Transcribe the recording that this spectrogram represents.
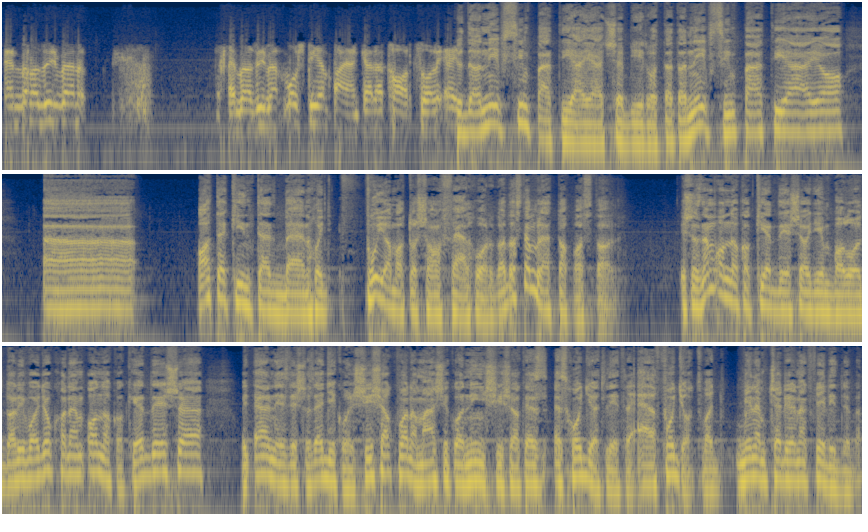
ebben az ügyben ebben az ügyben most ilyen pályán kellett harcolni. Egy... De a nép szimpátiáját se bírott. Tehát a nép szimpátiája uh, a tekintetben, hogy folyamatosan felhorgad, azt nem lehet tapasztalni. És ez nem annak a kérdése, hogy én baloldali vagyok, hanem annak a kérdése, hogy elnézést az egyikon sisak van, a másikon nincs sisak. Ez, ez hogy jött létre? Elfogyott? Vagy mi nem cserélnek fél időben?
